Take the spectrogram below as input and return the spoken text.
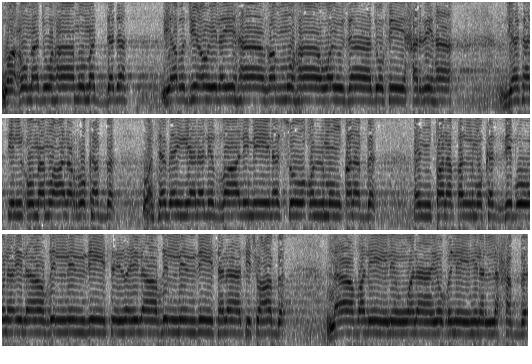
وعمدها ممددة. يرجع إليها غمها ويزاد في حرها. جثت الأمم على الركب وتبين للظالمين سوء المنقلب. انطلق المكذبون إلى ظل ذي إلى ظل ذي ثلاث شعب. لا ظليل ولا يغني من اللحب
